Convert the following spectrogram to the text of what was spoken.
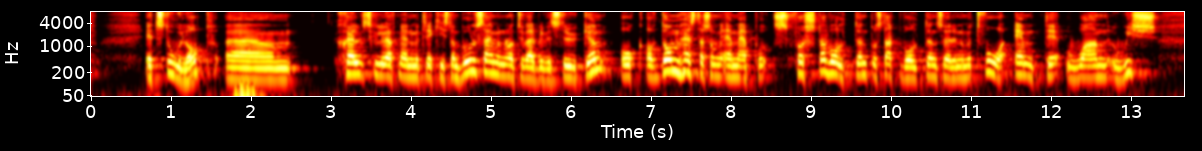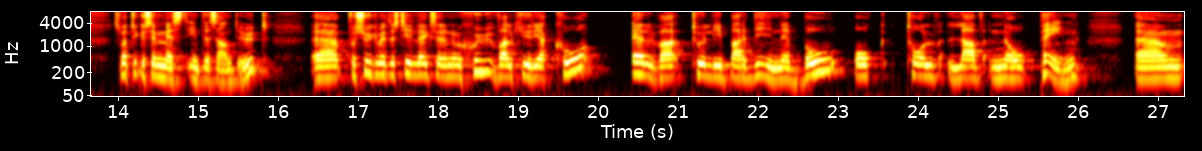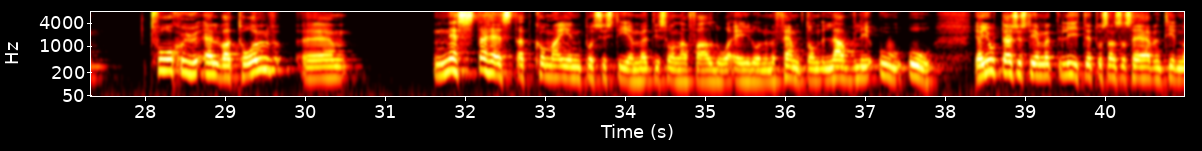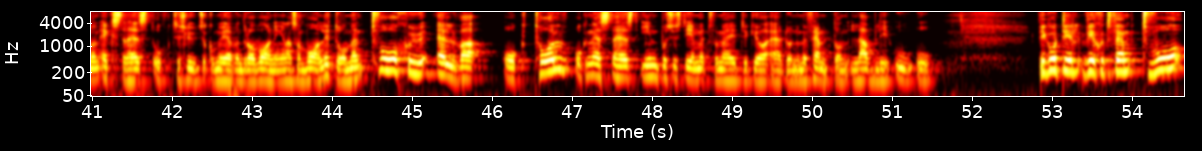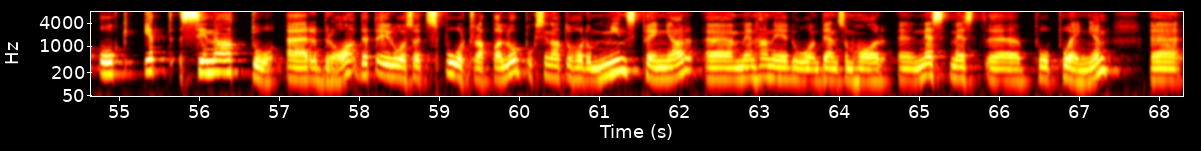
ett storlopp. Ehm, själv skulle vi haft med nummer tre Keystone Bullseye men hon har tyvärr blivit struken. Och av de hästar som är med på första volten, på startvolten, så är det nummer två MT One Wish som jag tycker ser mest intressant ut. Eh, för 20 meters tillägg så är det nummer 7 Valkyria K, 11 Tully Bardine Bo och 12 Love No Pain. Um, 2, 7, 11, 12. Um, Nästa häst att komma in på systemet i sådana fall då är ju då nummer 15, Lovely OO. Jag har gjort det här systemet litet och sen så säger jag även till någon extra häst och till slut så kommer jag även dra varningarna som vanligt då. Men 2, 7, 11 och 12 och nästa häst in på systemet för mig tycker jag är då nummer 15, Lovely OO. Vi går till V75 2 och ett Senato är bra. Detta är då alltså ett spårtrappalopp och Senato har då minst pengar. Eh, men han är då den som har eh, näst mest eh, på poängen.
